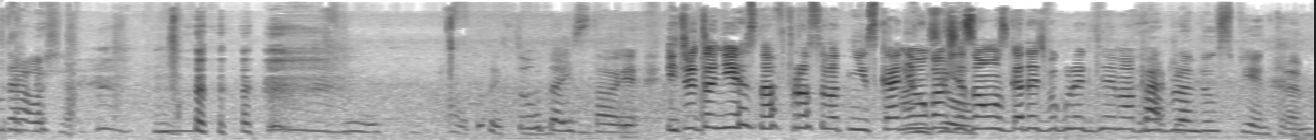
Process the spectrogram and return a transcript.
Udało się. Tutaj stoję. I czy to nie jest na wprost lotniska? Nie Andziu. mogłam się z mamą zgadać w ogóle, gdzie ma parking. Problem był z piętrem.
